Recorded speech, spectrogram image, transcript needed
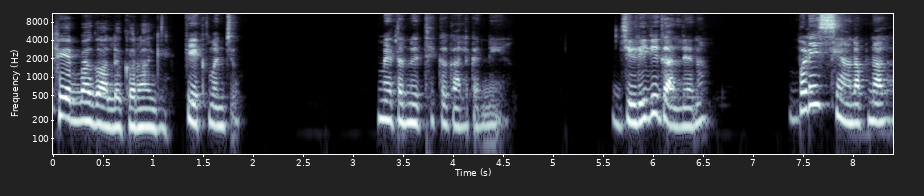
ਫਿਰ ਮੈਂ ਗੱਲ ਕਰਾਂਗੀ। ਵੇਖ ਮੰਜੂ ਮੈਂ ਤੈਨੂੰ ਇੱਥੇ ਇੱਕ ਗੱਲ ਕਰਨੀ ਆ। ਜਿਹੜੀ ਵੀ ਗੱਲ ਹੈ ਨਾ ਬੜੀ ਸਿਆਣਪ ਨਾਲ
